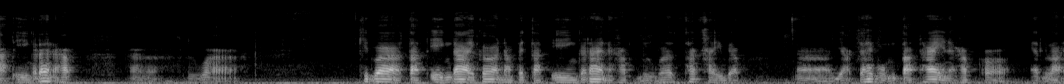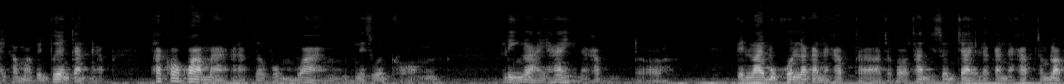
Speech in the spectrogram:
ตัดเองก็ได้นะครับ หรือว่าคิดว่าตัดเองได้ก็นำไปตัดเองก็ได้นะครับ หรือว่าถ้าใครแบบออยากจะให้ผมตัดให้นะครับ ก็แอดไลน์เข้ามาเป็นเพื่อนกันนะครับถ้าข้อความมาครับเดี๋ยวผมวางในส่วนของลิงก์ไลน์ให้นะครับเดี๋ยวเป็นรายบุคคลแล้วกันนะครับ ถ้าเฉพาะท่านที่สนใจแล้วกันนะครับสำหรับ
